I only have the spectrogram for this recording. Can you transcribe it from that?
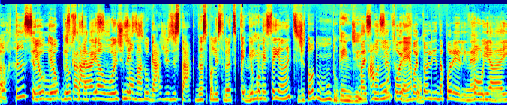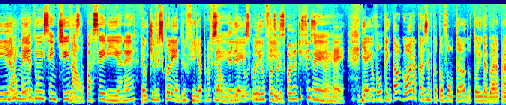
importância eu, do, eu, dos eu casais estaria hoje somar. nesses lugares de destaque das palestrantes. Porque É eu comecei antes de todo mundo. Entendi. Mas Há você muito foi, tempo. foi tolhida por ele, né? Foi. E aí não teve medo. um incentivo, Não. essa parceria, né? Eu tive que escolher entre o filho e a profissão. É. ele e aí eu escolhi ele o fez uma filho. escolha difícil É. pra ele. É. E aí eu voltei. Então agora, por exemplo, que eu tô voltando, tô indo agora para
